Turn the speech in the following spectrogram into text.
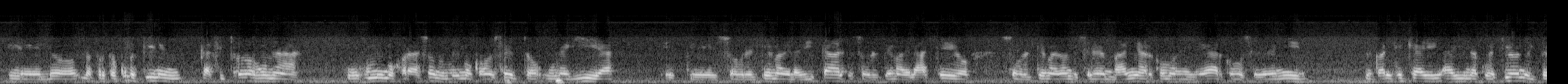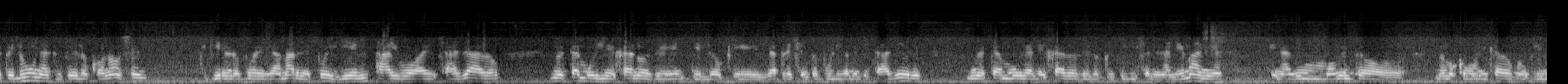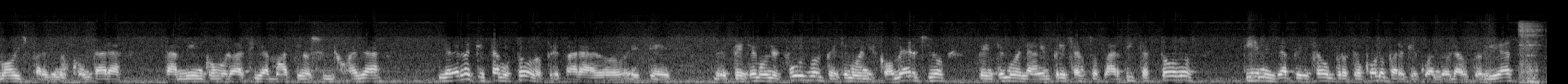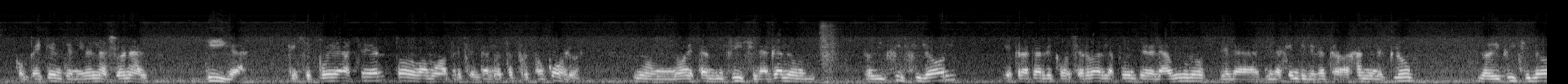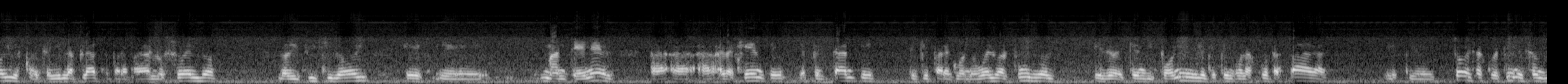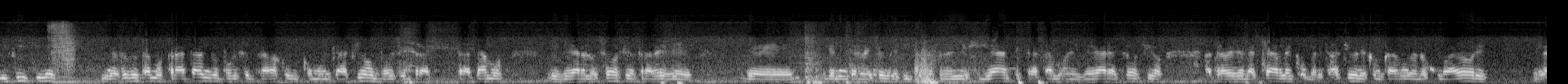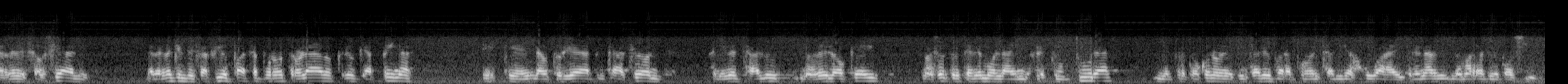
eh, los protocolos tienen casi todos una, un, mismo corazón, un mismo concepto, una guía este, sobre el tema de la distancia, sobre el tema del aseo, sobre el tema de dónde se deben bañar, cómo deben llegar, cómo se deben ir. Me parece que hay, hay una cuestión, el Pepe Luna, que ustedes lo conocen, si quieren lo pueden llamar después, y él algo ha ensayado, no está muy lejano de, lo que ya presentó públicamente Talleres, no está muy alejado de lo que utilizan en Alemania. En algún momento nos hemos comunicado con Klimovic para que nos contara también cómo lo hacía Mateo, su hijo allá. Y la verdad es que estamos todos preparados. Este, pensemos en el fútbol, pensemos en el comercio, pensemos en las empresas autopartistas, todos tienen ya pensado un protocolo para que cuando la autoridad competente a nivel nacional diga que se puede hacer, todos vamos a presentar nuestros protocolos. No, es tan difícil. Acá lo, difícil hoy es tratar de conservar la fuente de laburo de la, de la gente que está trabajando en el club. Lo difícil hoy es conseguir la plata para pagar los sueldos, lo difícil hoy es eh, mantener a, la gente expectante de que para cuando vuelva al fútbol ellos estén disponibles, que estén con las cuotas pagas. Este, todas esas cuestiones son difíciles y nosotros estamos tratando, por eso el trabajo de comunicación, por eso tratamos de llegar a los socios a través de, la intervención que se hizo el otro día tratamos de llegar al socio a través de la charla y conversaciones con cada uno de los jugadores en las redes sociales. La verdad que el desafío pasa por otro lado, creo que apenas este, la autoridad de aplicación a nivel salud nos dé el ok, nosotros tenemos la infraestructura y el protocolo necesario para poder salir a jugar, a entrenar lo más rápido posible.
